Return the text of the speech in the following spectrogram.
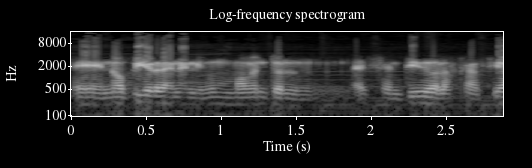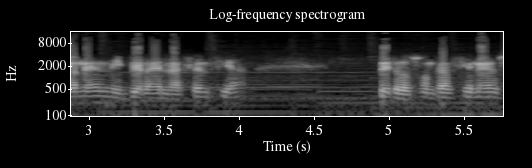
Eh, no pierden en ningún momento el, sentido de las canciones, ni pierden la esencia, pero son canciones,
